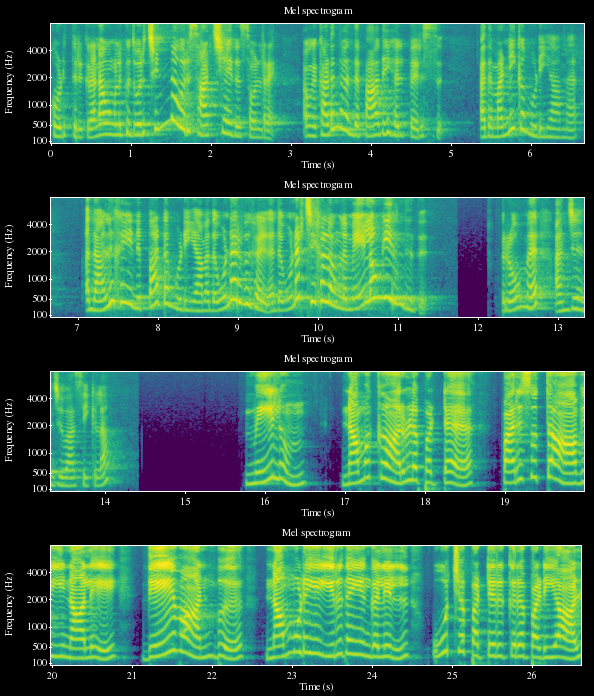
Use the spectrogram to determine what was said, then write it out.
கொடுத்திருக்கிறார். நான் உங்களுக்கு ஒரு சின்ன ஒரு சாட்சியாக இதை சொல்கிறேன் அவங்க கடந்து வந்த பாதைகள் பெருசு. அதை மன்னிக்க முடியாமல் அந்த அழுகையை நிப்பாட்ட முடியாமல் அந்த உணர்வுகள் அந்த உணர்ச்சிகள் அவங்கள மேலோங்கி இருந்தது. ரோமர் அஞ்சு அஞ்சு வாசிக்கலாம். மேலும் நமக்கு அருளப்பட்ட பரிசுத்த ஆவியினாலே தேவ அன்பு நம்முடைய இருதயங்களில் ஊற்றப்பட்டிருக்கிறபடியால்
